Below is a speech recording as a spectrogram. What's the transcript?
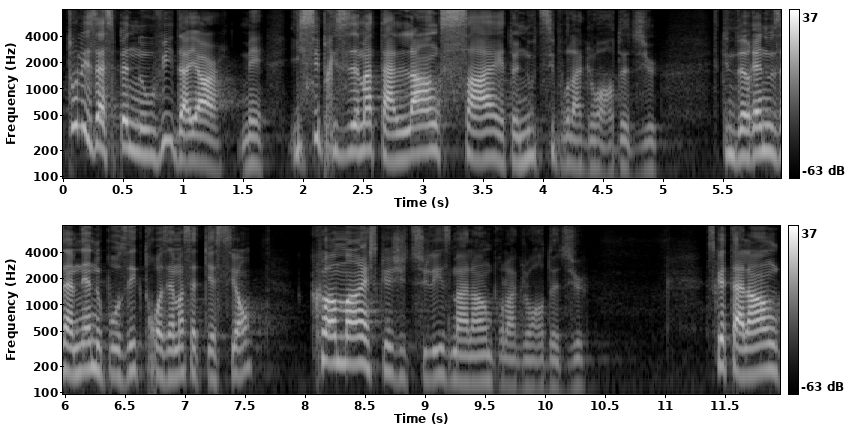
tous les aspects de nos vies d'ailleurs, mais ici précisément, ta langue sert, est un outil pour la gloire de Dieu. Ce qui devrait nous amener à nous poser troisièmement cette question, comment est-ce que j'utilise ma langue pour la gloire de Dieu? Est-ce que ta langue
